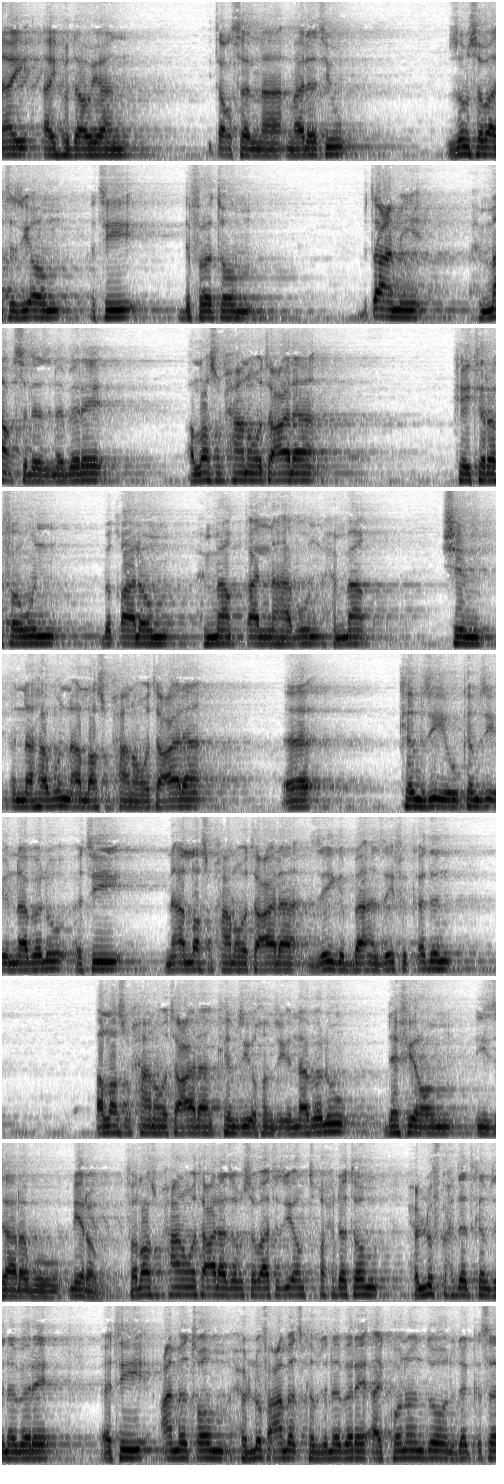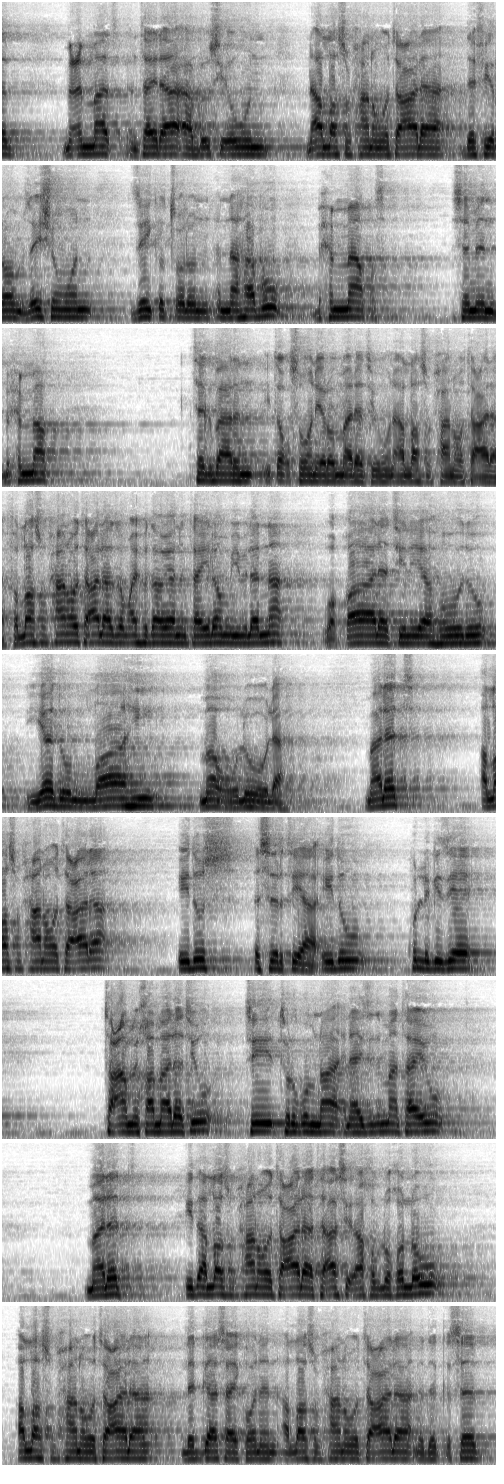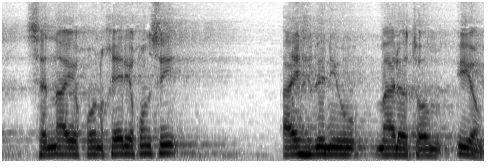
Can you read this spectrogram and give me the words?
ናይ ኣይሁዳውያን ይጠቕሰልና ማለት እዩ እዞም ሰባት እዚኦም እቲ ድፍረቶም ብጣዕሚ ሕማቕ ስለ ዝነበረ ኣላ ስብሓን ወተዓላ ከይተረፈውን ብቃሎም ሕማቕ ቃል ናሃቡን ሕማቕ ሽም እናሃቡን ኣላ ስብሓን ወተዓላ ከምዚ እዩ ከምዚ እዩ እናበሉ እቲ ንኣላ ስብሓን ወተዓላ ዘይግባእን ዘይፍቀድን ኣላ ስብሓን ወተዓላ ከምዚ እዩ ከምዚ እዩ እናበሉ ደፊሮም ይዛረቡ ነይሮም ላ ስብሓን ወተዓላ እዞም ሰባት እዚኦም እቲ ክሕደቶም ሕሉፍ ክሕደት ከም ዝነበረ እቲ ዓመፆም ሕሉፍ ዓመፅ ከም ዝነበረ ኣይኮነንዶ ንደቂ ሰብ ምዕማጽ እንታይ ደኣ ኣብ ርእሲኡ'ውን ንኣላህ ስብሓነሁ ወተዓላ ደፊሮም ዘይሽሙን ዘይቅጽሉን እናሃቡ ብሕማቕ ስምን ብሕማቕ ተግባርን ይጠቕስዎ ነይሮም ማለት እዩ ንኣላህ ስብሓነሁ ወተዓላ ፈላህ ስብሓነሁ ወተዓላ እዞም ኣይሁዳውያን እንታይ ኢሎም ይብለና ወቃለት ልየሁዱ የዱ ላሂ መግሉላ ማለት ኣላህ ስብሓነሁ ወተዓላ ኢዱስ እስርቲ እያ ኢዱ ኩሉ ግዜ ተዓሚኻ ማለት እዩ እቲ ትርጉም ናይዚ ድማ እንታይ እዩ ማለት ኢድ ኣላ ስብሓን ወተላ ተኣሲራ ክብሉ ከለዉ ኣላ ስብሓን ወተላ ለጋስ ኣይኮነን ኣላ ስብሓን ወተላ ንደቂ ሰብ ሰና ይኹን ር ይኹንሲ ኣይህብን እዩ ማለቶም እዮም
